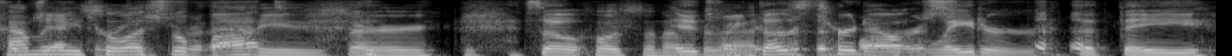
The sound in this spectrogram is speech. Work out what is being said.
How many celestial bodies are So close enough it for that? does Earth turn out later that they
